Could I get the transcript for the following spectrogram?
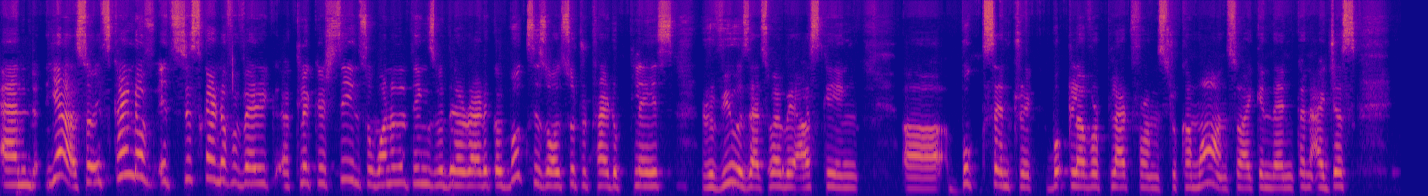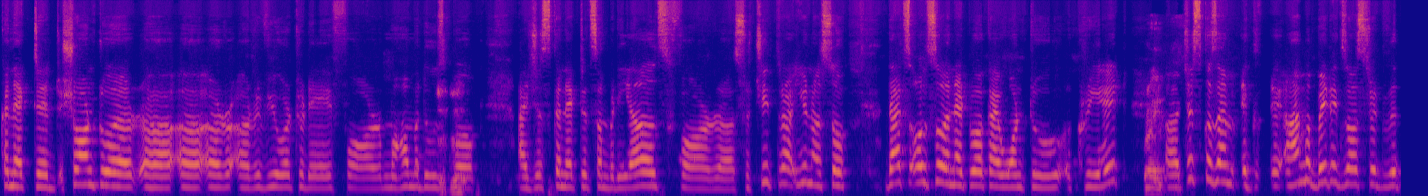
and yeah so it's kind of it's just kind of a very uh, clickish scene. So one of the things with the radical books is also to try to place reviews that's why we're asking uh, book centric book lover platforms to come on so i can then can i just connected Sean to a, a, a, a reviewer today for muhammadu's mm-hmm. book. I just connected somebody else for uh, Suchitra. You know, so that's also a network I want to create. Right. Uh, just because I'm ex- I'm a bit exhausted with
